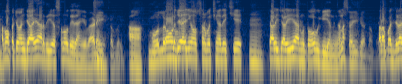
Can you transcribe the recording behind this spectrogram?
ਆਪਾਂ 55000 ਦੀ ਜਸਨੋ ਦੇ ਦਾਂਗੇ ਬੈੜੇ ਠੀਕ ਆ ਬਾਈ। ਹਾਂ। ਮੁੱਲ ਕਰਾਉਣ ਜੇ ਜੀਆਂ ਅਫਸਰ ਬੱਚੀਆਂ ਦੇਖੀਏ ਹੂੰ। 40 40000 ਨੂੰ ਤਾਂ ਉਹ ਵਿਕੀ ਜਾਂਦੀਆਂ ਨਾ। ਸਹੀ ਗੱਲ ਆ ਪਰ ਆਪਾਂ ਜਿਹੜਾ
